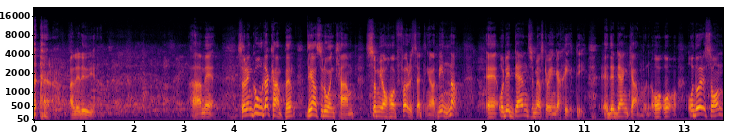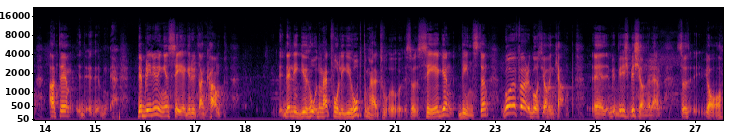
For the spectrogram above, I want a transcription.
Halleluja. Amen. Så den goda kampen, det är alltså då en kamp som jag har förutsättningar att vinna. Eh, och det är den som jag ska vara engagerad i. Eh, det är den kampen. Och, och, och då är det så att eh, det, det blir ju ingen seger utan kamp. Det ligger ihop, de här två ligger ihop, de här två. Så segern, vinsten, går föregås av en kamp. Eh, vi, vi, vi känner den. Så ja,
